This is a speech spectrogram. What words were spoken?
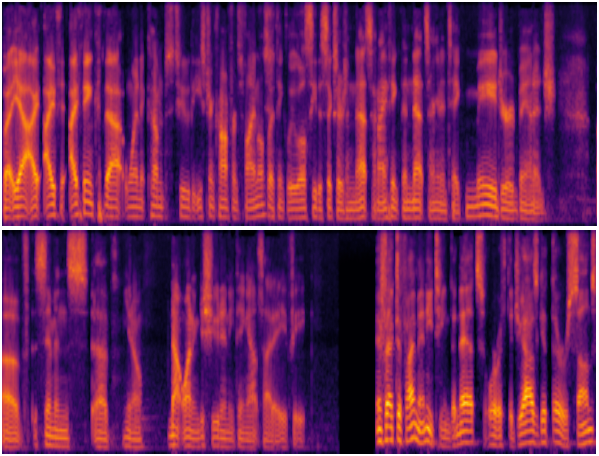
but yeah, I I, th- I think that when it comes to the Eastern Conference Finals, I think we will see the Sixers and Nets, and I think the Nets are going to take major advantage of Simmons, uh, you know, not wanting to shoot anything outside of eight feet. In fact, if I'm any team, the Nets, or if the Jazz get there, or Suns,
